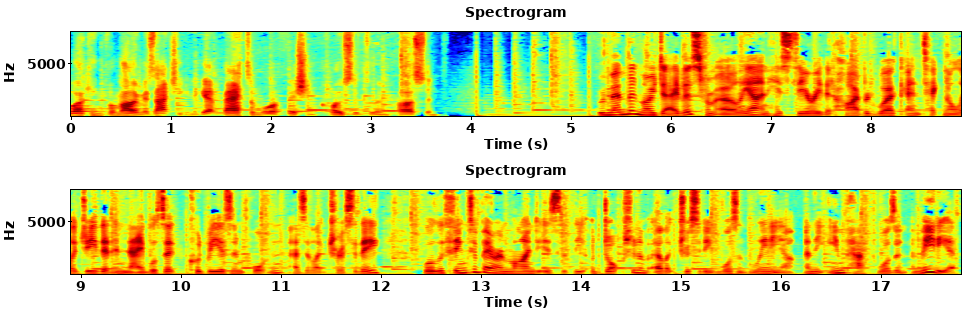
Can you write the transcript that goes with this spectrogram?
working from home is actually going to get better, more efficient, closer to in person. Remember Mo Davis from earlier and his theory that hybrid work and technology that enables it could be as important as electricity? Well, the thing to bear in mind is that the adoption of electricity wasn't linear and the impact wasn't immediate.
